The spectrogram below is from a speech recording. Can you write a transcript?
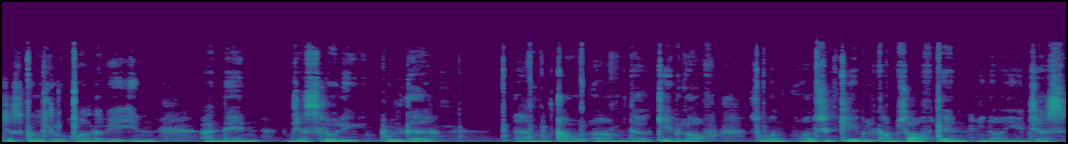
just go through all the way in and then just slowly pull the um, cover, um, the cable off. So one, once your cable comes off then you know you just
